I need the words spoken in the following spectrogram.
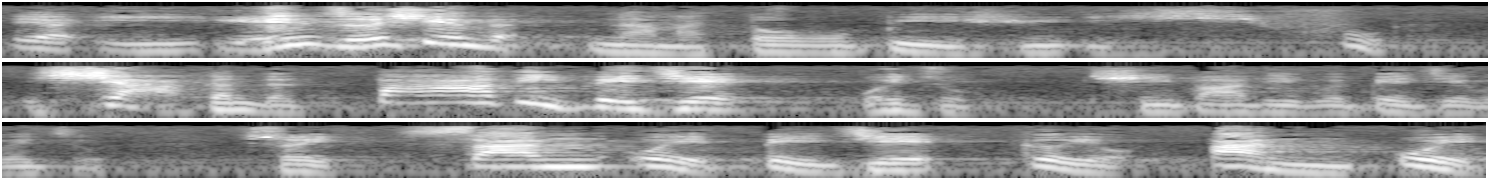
要以原则性的，那么都必须以复下根的八地被接为主，七八地为被接为主，所以三位被接各有暗位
